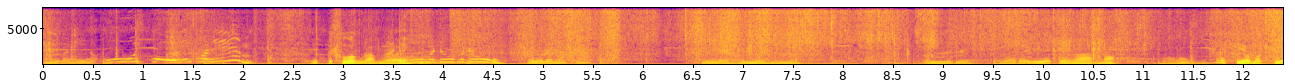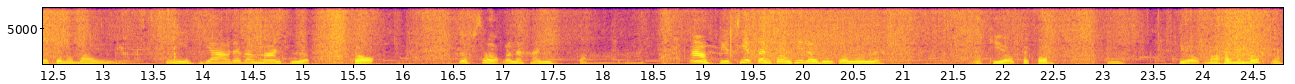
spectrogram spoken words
สี่วันนี้เนาะโอ้ยโผล่นี่พ่อนิ่มเย็บไปท่วงหลังมาไว้ดูมาดูมาดูโผล่แล้วนะคะนี่ไงนี่ไงนี่ไงอันนี้เลยไม่ได้เรียกได้งานเนาะโอ้โหเที่ยวมาเกี่ยวแต่หน่อไม้นี่นี่ยาวได้ประมาณเกือบ จอกเกือบศอกแล้วนะคะนี่ป๊าดอ้าวเปรียบเทียบกันตอนที่เราดูตอนนู้นน่ะมาเกี่ยวสักก้อนอืมเกี่ยวมาให้มันหมดนะ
